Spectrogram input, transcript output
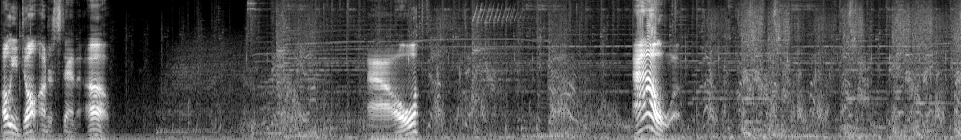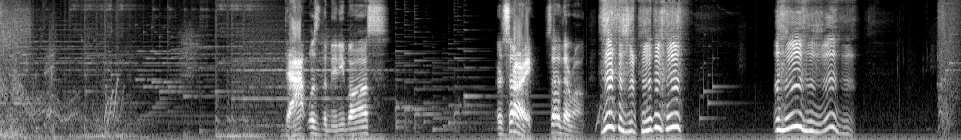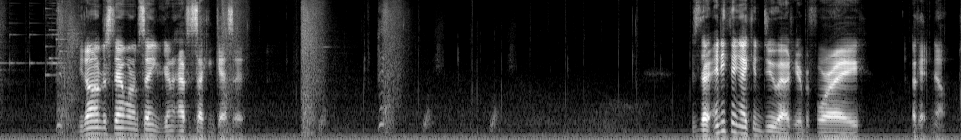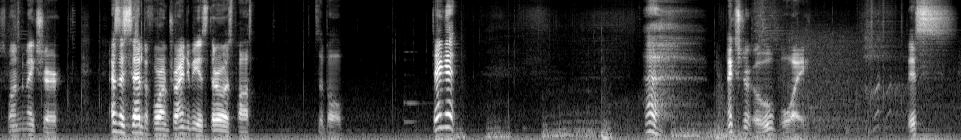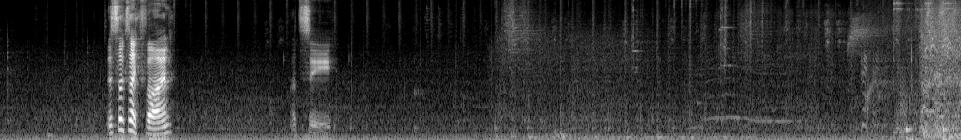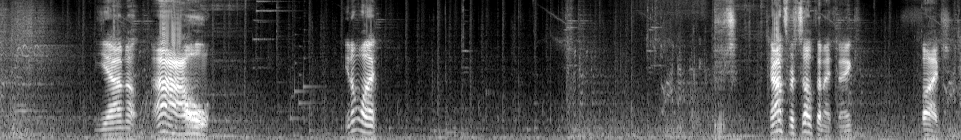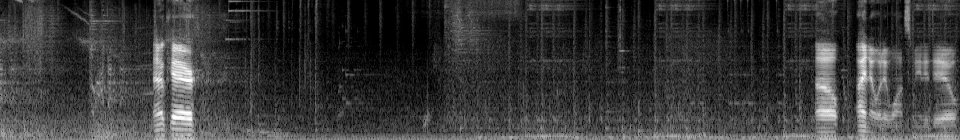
Oh, you don't understand it. Oh. Ow. Ow! That was the mini boss? Or sorry, said that wrong. You don't understand what I'm saying, you're gonna have to second guess it. Is there anything I can do out here before I... Okay, no. Just wanted to make sure. As I said before, I'm trying to be as thorough as possible. Dang it! Next. Oh boy. This. This looks like fun. Let's see. Yeah, I'm not. Ow! You know what? Counts for something, I think. Fudge. I don't care. Oh, I know what it wants me to do.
